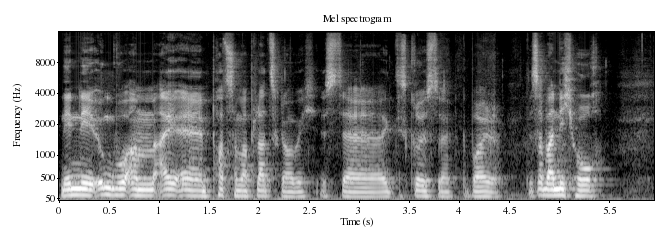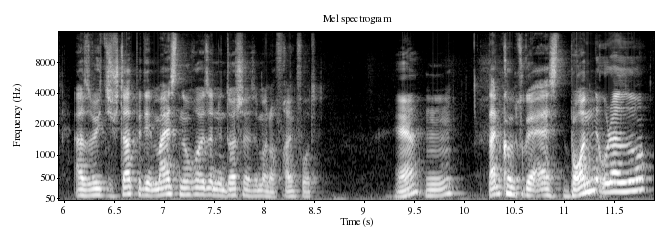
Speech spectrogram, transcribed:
Nee, nee, irgendwo am äh, Potsdamer Platz, glaube ich, ist der, das größte Gebäude. Das ist aber nicht hoch. Also wirklich die Stadt mit den meisten Hochhäusern in Deutschland ist immer noch Frankfurt. Ja? Mhm. Dann kommt sogar erst Bonn oder so.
